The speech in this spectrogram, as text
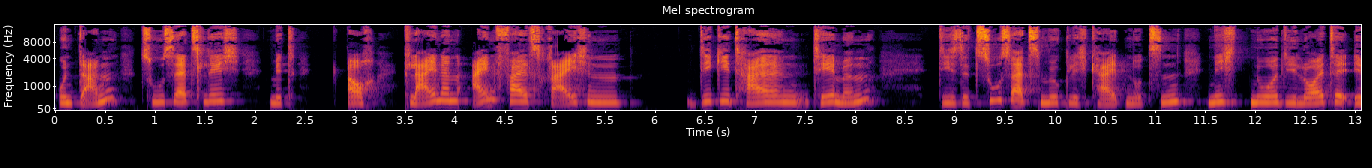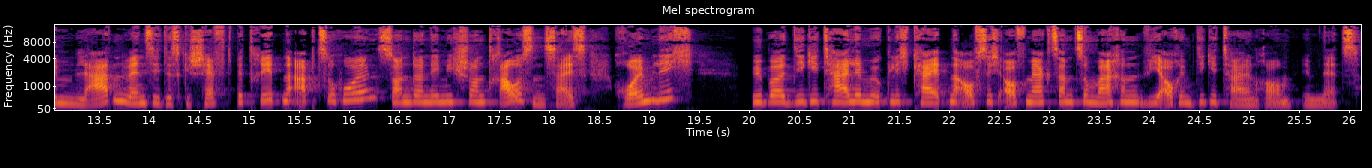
und dann zusätzlich mit auch kleinen, einfallsreichen digitalen Themen diese Zusatzmöglichkeit nutzen, nicht nur die Leute im Laden, wenn sie das Geschäft betreten, abzuholen, sondern nämlich schon draußen, sei es räumlich, über digitale Möglichkeiten auf sich aufmerksam zu machen, wie auch im digitalen Raum im Netz.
